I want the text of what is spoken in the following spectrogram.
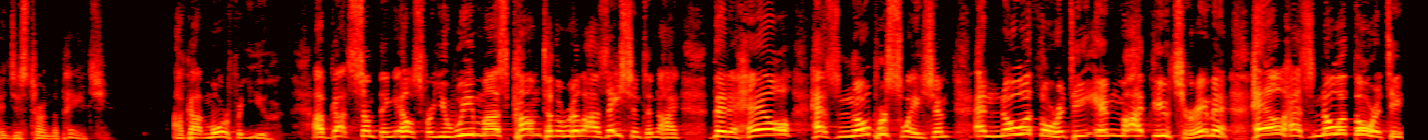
and just turn the page. I've got more for you. I've got something else for you. We must come to the realization tonight that hell has no persuasion and no authority in my future. Amen. Hell has no authority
